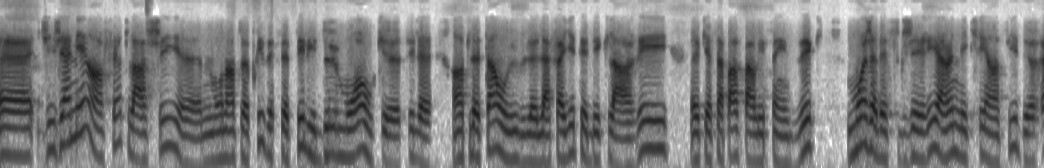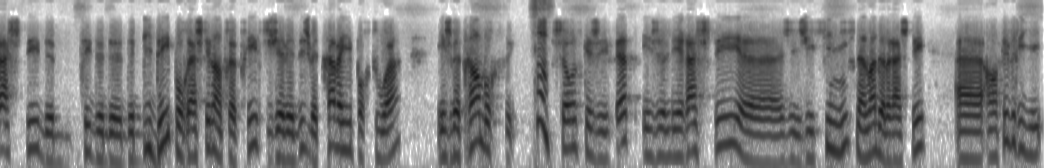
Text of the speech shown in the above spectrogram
Euh, j'ai jamais en fait lâché euh, mon entreprise, excepté les deux mois où que, le- entre le temps où la faillite est déclarée, euh, que ça passe par les syndics. Moi, j'avais suggéré à un de mes créanciers de racheter, de, de, de, de bider pour racheter l'entreprise. J'avais dit, je vais travailler pour toi et je vais te rembourser. Chose que j'ai faite et je l'ai racheté, euh, j'ai fini finalement de le racheter euh, en février.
